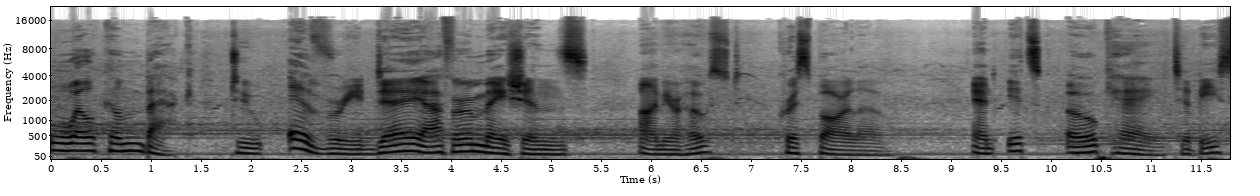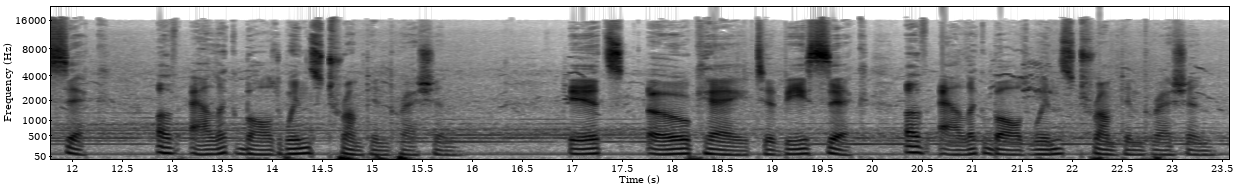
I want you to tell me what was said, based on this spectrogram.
Welcome back to Everyday Affirmations. I'm your host, Chris Barlow. And it's okay to be sick of Alec Baldwin's Trump impression. It's okay to be sick of Alec Baldwin's Trump impression.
